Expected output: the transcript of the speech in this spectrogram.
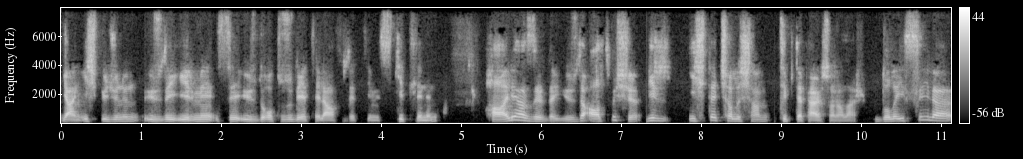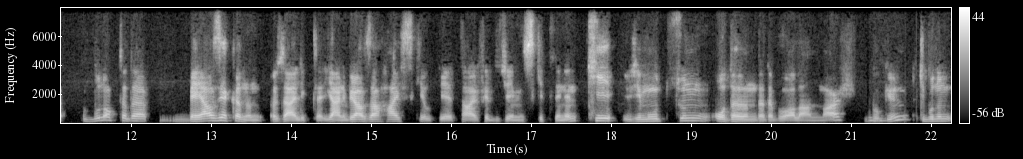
yani iş gücünün %20'si %30'u diye telaffuz ettiğimiz kitlenin hali hazırda %60'ı bir işte çalışan tipte personalar. Dolayısıyla bu noktada beyaz yakanın özellikle yani biraz daha high skill diye tarif edeceğimiz kitlenin ki remote'un odağında da bu alan var bugün ki bunun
